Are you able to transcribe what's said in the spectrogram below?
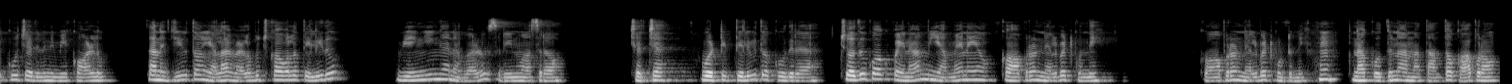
ఎక్కువ చదివింది మీ కాళ్ళు. తన జీవితం ఎలా వెళ్ళబుచ్చుకోవాలో తెలీదు. వ్యంగ్యంగా నవ్వాడు శ్రీనివాసరావు. చచ్చా వట్టి తెలివి తక్కువదిరా చదువుకోకపోయినా మీ అమ్మాయినయం కాపురం నిలబెట్టుకుంది. కాపురం నిలబెట్టుకుంటుంది. నాకొద్దు నాన్న తనతో కాపురం.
